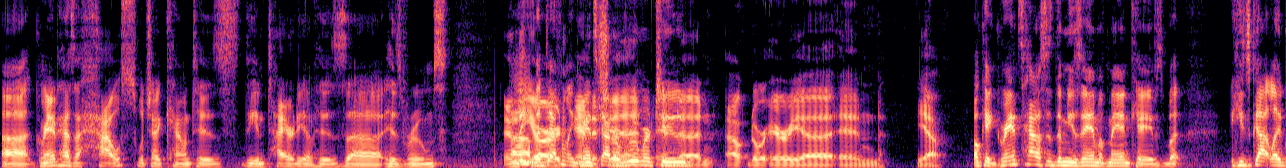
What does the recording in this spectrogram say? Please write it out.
uh, Grant has a house, which I count as the entirety of his uh, his rooms. And Uh, the but yard, definitely and Grant's got a room or two. and an outdoor area, and yeah. Okay, Grant's house is the museum of man caves, but he's got like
